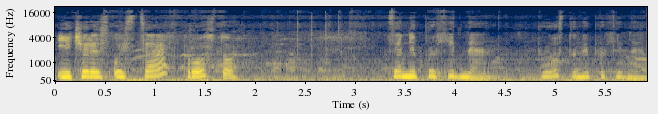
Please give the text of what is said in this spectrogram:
І через ось це просто це непрохідне. Просто непрохідне.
